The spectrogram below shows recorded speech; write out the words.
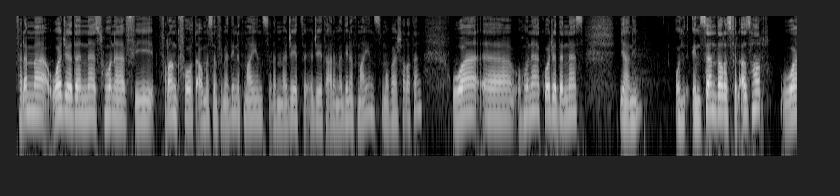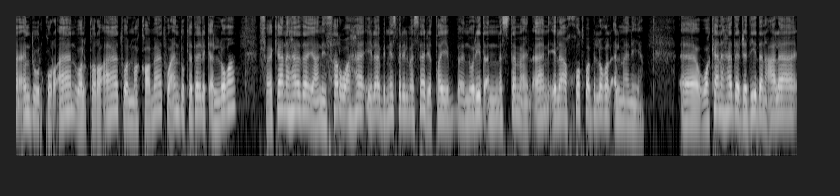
فلما وجد الناس هنا في فرانكفورت أو مثلا في مدينة ماينز لما جيت جيت على مدينة ماينز مباشرة وهناك وجد الناس يعني إنسان درس في الأزهر وعنده القرآن والقراءات والمقامات وعنده كذلك اللغة فكان هذا يعني ثروة هائلة بالنسبة للمساجد. طيب نريد أن نستمع الآن إلى خطبة باللغة الألمانية. آه، وكان هذا جديدا على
